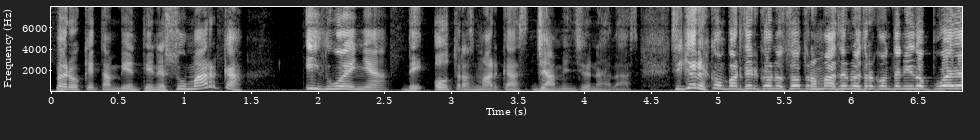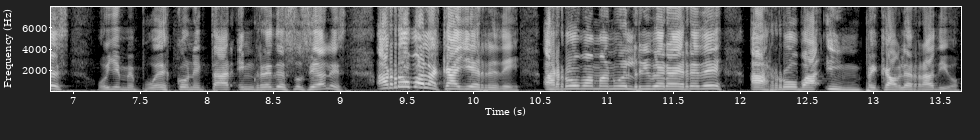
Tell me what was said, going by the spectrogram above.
pero que también tiene su marca y dueña de otras marcas ya mencionadas. Si quieres compartir con nosotros más de nuestro contenido, puedes, oye, me puedes conectar en redes sociales, arroba la calle RD, arroba Manuel Rivera RD, arroba impecable radio.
